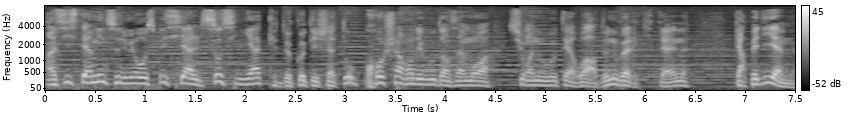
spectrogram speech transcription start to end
Ainsi se termine ce numéro spécial Saucignac de Côté Château. Prochain rendez-vous dans un mois sur un nouveau terroir de Nouvelle-Aquitaine. Carpe diem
